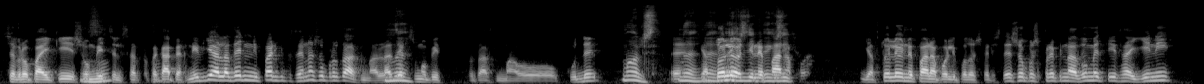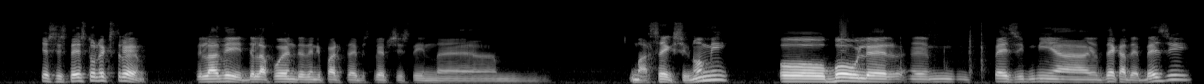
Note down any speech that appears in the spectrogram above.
της Ευρωπαϊκής ο Μμμ. Μίτσελ στα ευρωπαϊκά παιχνίδια, αλλά δεν υπάρχει πουθενά στο πρωτάθλημα. Δηλαδή Ναι. δεν χρησιμοποιείται στο πρωτάθλημα ο Κούντε. Μάλιστα. Ε, ναι, γι' ναι, αυτό λέω έχεις ότι είναι δίκιο, πάρα, έχεις δίκιο. γι' αυτό λέω είναι πάρα πολλοί ποδοσφαιριστές, όπως πρέπει να δούμε τι θα γίνει και στις θέσεις των εξτρέμ. Δηλαδή, Ντελαφουέντε δεν υπάρχει, θα επιστρέψει στην ε, Μαρσέκ, συγγνώμη. Ο Μπόουλερ ε, παίζει μία, δέκα δεν παίζει.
